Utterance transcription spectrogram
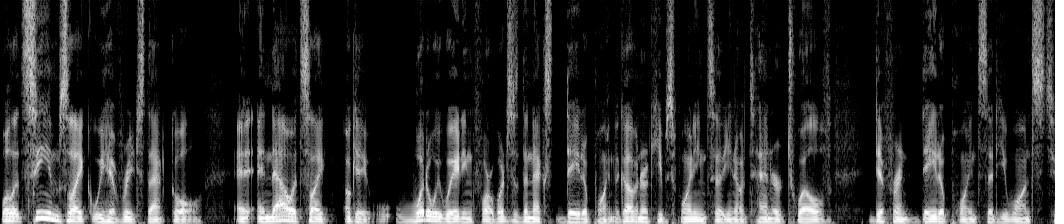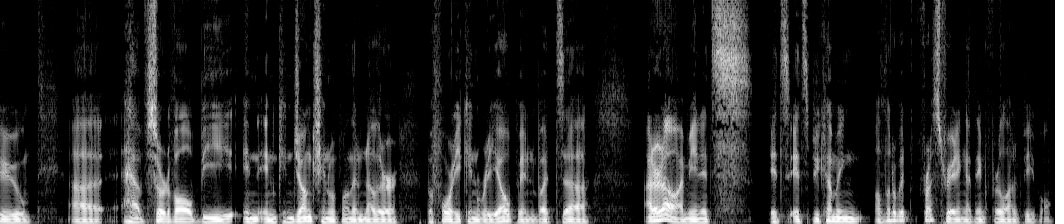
well, it seems like we have reached that goal. And, and now it's like, okay, what are we waiting for? What is the next data point? The governor keeps pointing to, you know, 10 or 12 different data points that he wants to uh, have sort of all be in, in conjunction with one another before he can reopen. But uh, I don't know. I mean, it's it's it's becoming a little bit frustrating, I think, for a lot of people.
